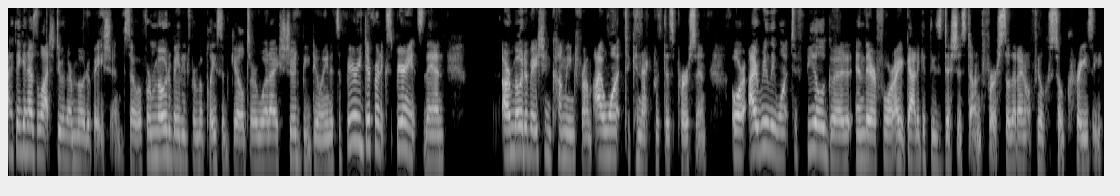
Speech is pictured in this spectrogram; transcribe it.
I think it has a lot to do with our motivation. So if we're motivated from a place of guilt or what I should be doing, it's a very different experience than our motivation coming from I want to connect with this person or I really want to feel good and therefore I got to get these dishes done first so that I don't feel so crazy.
